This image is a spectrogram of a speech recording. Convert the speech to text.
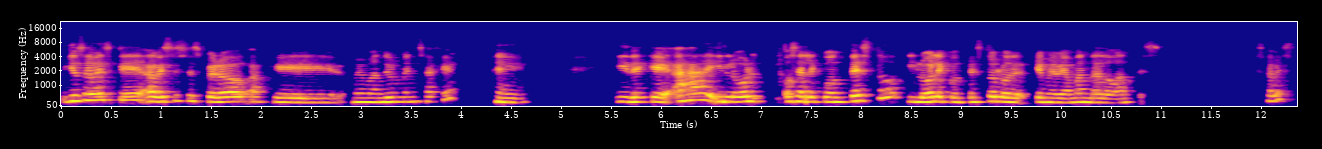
yo sabes que a veces espero a que me mande un mensaje y de que, ah, y luego, o sea, le contesto y luego le contesto lo que me había mandado antes, ¿sabes?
